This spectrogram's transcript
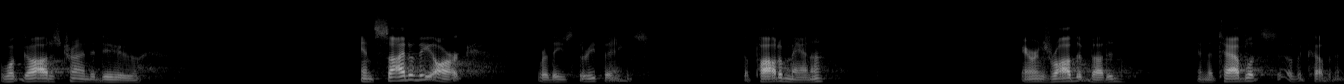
what God is trying to do. Inside of the ark were these three things the pot of manna, Aaron's rod that budded, and the tablets of the covenant.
